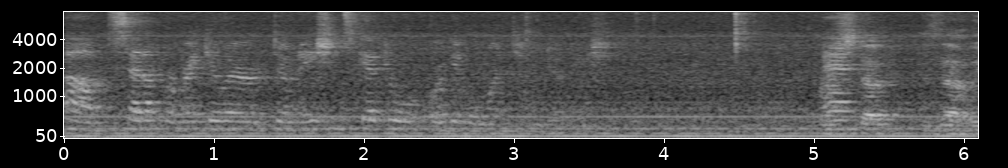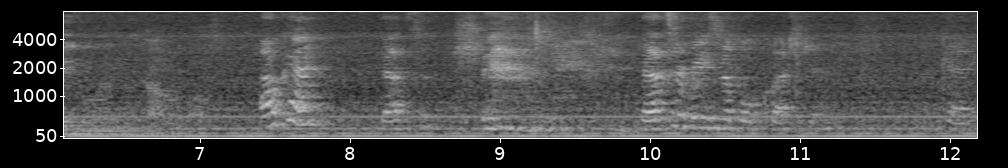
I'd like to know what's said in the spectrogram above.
um, set up a regular donation schedule, or give a one-time donation. And- step, is that legal in the Commonwealth? Okay, that's, a- that's a reasonable question, okay.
